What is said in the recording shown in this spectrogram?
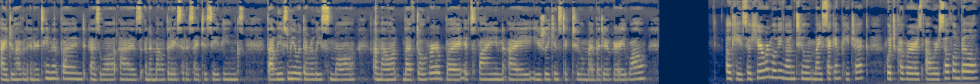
I do have an entertainment fund as well as an amount that I set aside to savings. That leaves me with a really small amount left over, but it's fine. I usually can stick to my budget very well. Okay, so here we're moving on to my second paycheck, which covers our cell phone bill,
